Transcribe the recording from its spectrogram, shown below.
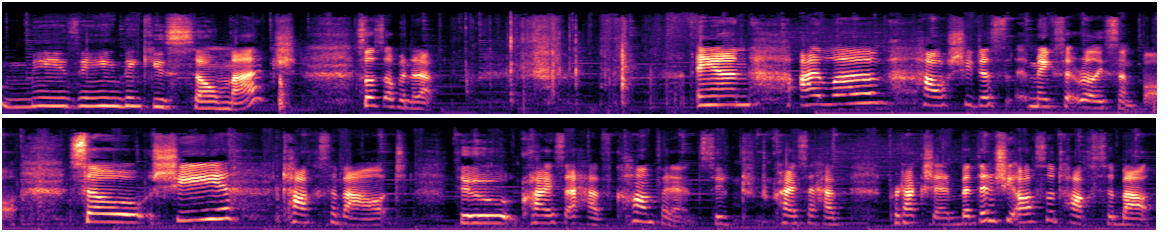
amazing. Thank you so much. So let's open it up. And I love how she just makes it really simple. So she talks about through Christ I have confidence, through Christ I have protection. But then she also talks about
